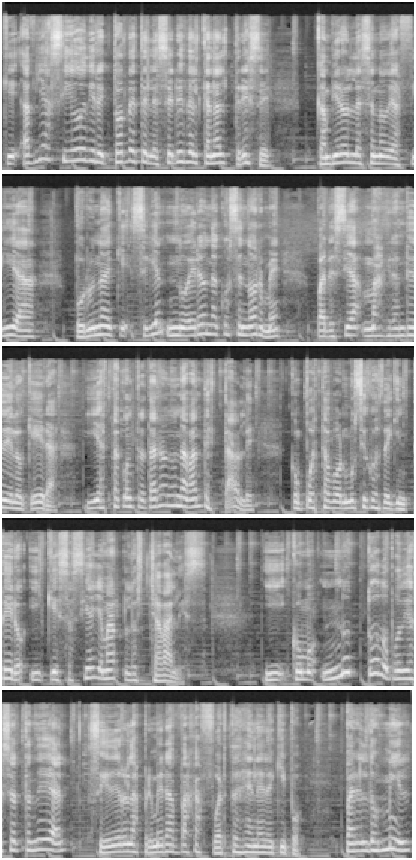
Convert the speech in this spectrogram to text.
que había sido director de teleseries del Canal 13, cambiaron la escenografía, por una que, si bien no era una cosa enorme, parecía más grande de lo que era, y hasta contrataron una banda estable, compuesta por músicos de Quintero y que se hacía llamar Los Chavales. Y como no todo podía ser tan ideal, se dieron las primeras bajas fuertes en el equipo. Para el 2000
